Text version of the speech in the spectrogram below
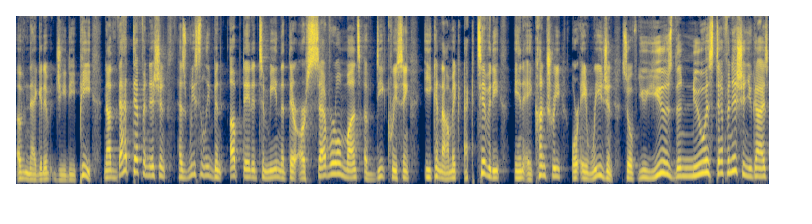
of negative GDP. Now, that definition has recently been updated to mean that there are several months of decreasing economic activity in a country or a region. So if you use the newest definition, you guys,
